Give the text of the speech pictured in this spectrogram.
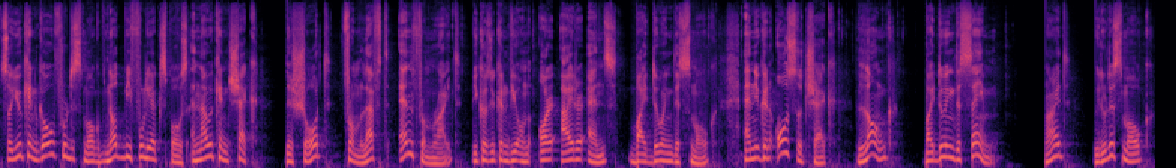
So you can go through the smoke, not be fully exposed, and now we can check the short from left and from right, because you can be on either ends by doing the smoke. And you can also check long by doing the same, right? We do the smoke,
